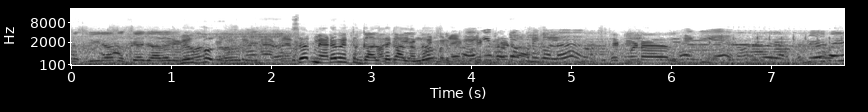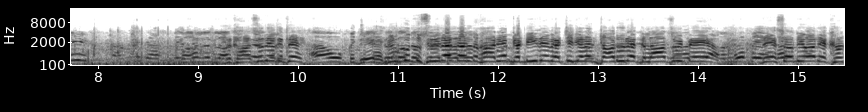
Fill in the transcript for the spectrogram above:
ਤਸਵੀਰਾਂ ਦੱਸਿਆ ਜਾ ਰਿਹਾ ਬਿਲਕੁਲ। ਸਰ ਮੈਡਮ ਇੱਕ ਗੱਲ ਤੇ ਗੱਲ ਲੰਦੋ। ਹੈਗੀ ਫੋਟੋ ਆਪਣੇ ਕੋਲ? ਇੱਕ ਮਿੰਟ। ਹੈਗੀ ਹੈ। ਦਿਖਾ ਸਕਦੇ ਹੋ ਕਿੱਥੇ? ਬਿਲਕੁਲ ਤਸਵੀਰਾਂ ਤੁਹਾਨੂੰ ਦਿਖਾ ਰਹੇ ਹਾਂ। ਗੱਡੀ ਦੇ ਵਿੱਚ ਜਿਹੜੇ ਦਾਰੂ ਦੇ ਗਲਾਸ ਵੀ ਪਏ ਆ। ਦੇਖ ਸਕਦੇ ਹੋ ਉਹ ਦੇਖ ਹੋ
